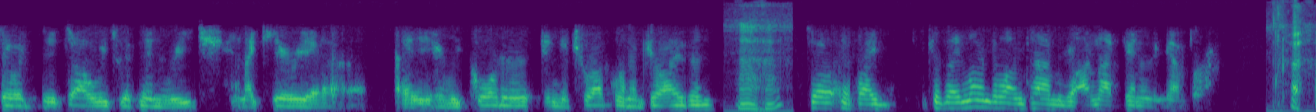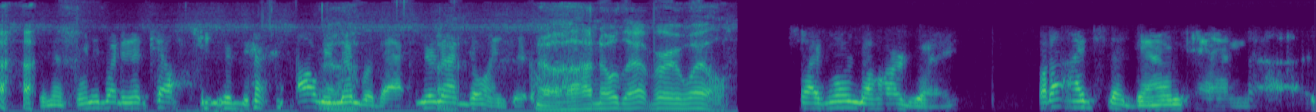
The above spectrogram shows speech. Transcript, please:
So it, it's always within reach. And I carry a, a recorder in the truck when I'm driving. Mm-hmm. So if I, because I learned a long time ago, I'm not going to remember. And if anybody that tells you, I'll remember that. You're not going to. no, I know that very well. So I've learned the hard way. But I've sat down and uh,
